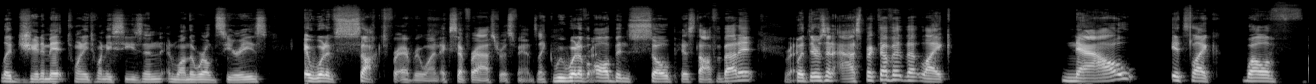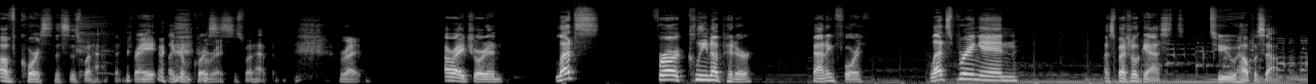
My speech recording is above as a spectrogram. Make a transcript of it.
legitimate 2020 season and won the World Series, it would have sucked for everyone except for Astros fans. Like we would have Right. all been so pissed off about it. Right. But there's an aspect of it that like now it's like, well, of of course this is what happened, right? Like of course Right. this is what happened. right. All right, Jordan. Let's for our cleanup hitter, batting fourth. Let's bring in a special guest to help us out.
